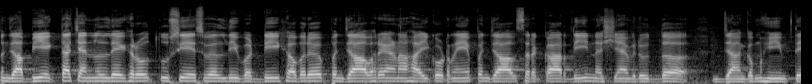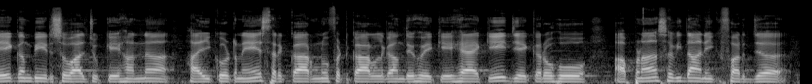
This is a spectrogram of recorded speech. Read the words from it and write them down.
ਪੰਜਾਬੀ ਏਕਤਾ channel ਦੇਖ ਰਹੇ ਹੋ ਤੁਸੀਂ ਇਸ ਵੇਲੇ ਦੀ ਵੱਡੀ ਖਬਰ। ਪੰਜਾਬ ਹਰਿਆਣਾ ਹਾਈ ਕੋਰਟ ਨੇ ਪੰਜਾਬ ਸਰਕਾਰ ਦੀ ਨਸ਼ਿਆਂ ਵਿਰੁੱਧ ਜੰਗ ਮੁਹਿੰਮ ਤੇ ਗੰਭੀਰ ਸਵਾਲ ਚੁੱਕੇ ਹਨ। ਹਾਈ ਕੋਰਟ ਨੇ ਸਰਕਾਰ ਨੂੰ ਫਟਕਾਰ ਲਗਾਉਂਦੇ ਹੋਏ ਕਿਹਾ ਕਿ ਜੇਕਰ ਉਹ ਆਪਣਾ ਸੰਵਿਧਾਨਿਕ ਫਰਜ਼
